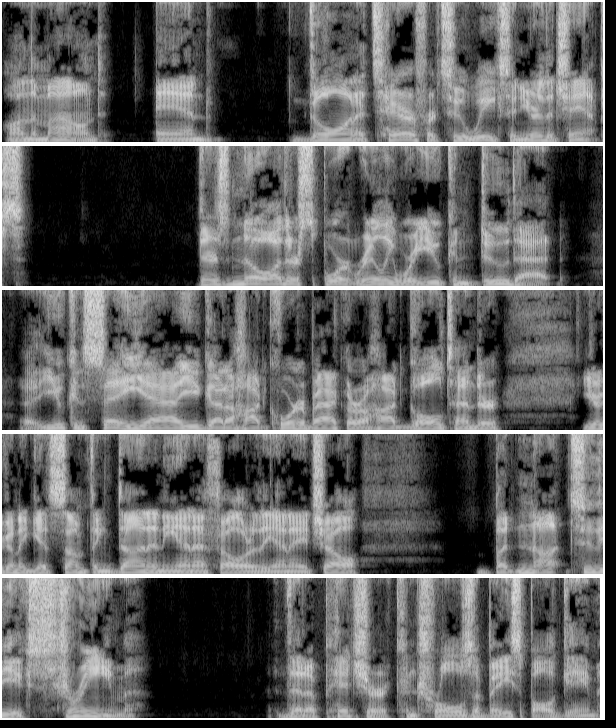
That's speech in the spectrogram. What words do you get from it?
on the mound and go on a tear for two weeks and you're the champs. There's no other sport really where you can do that uh, you can say, yeah, you got a hot quarterback or a hot goaltender. You're going to get something done in the NFL or the NHL, but not to the extreme that a pitcher controls a baseball game.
